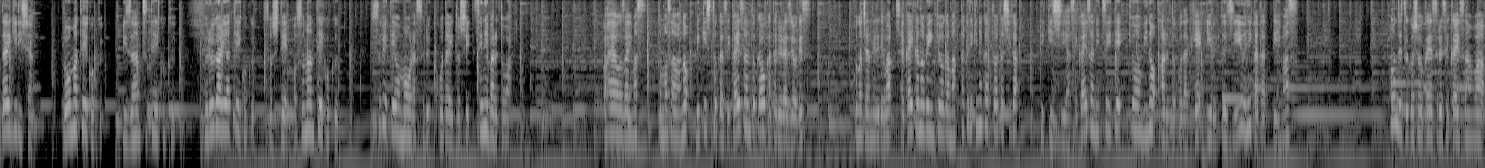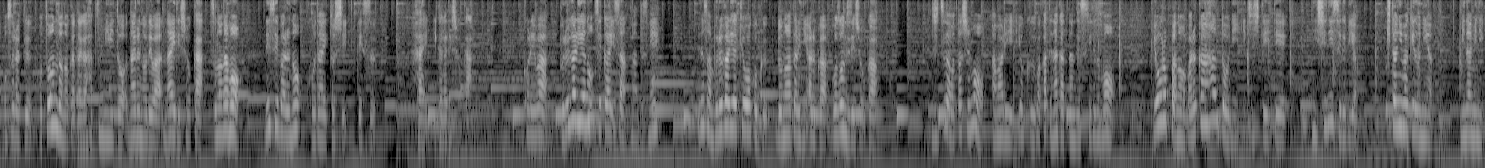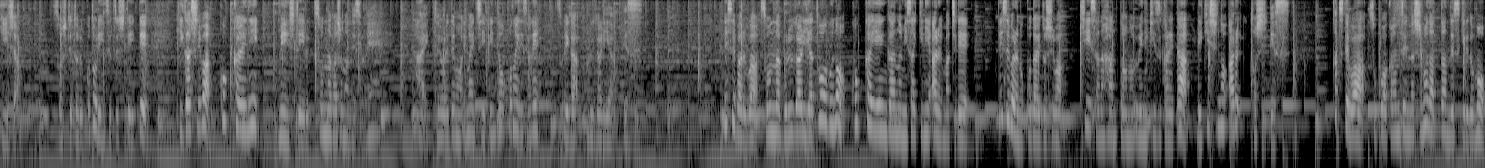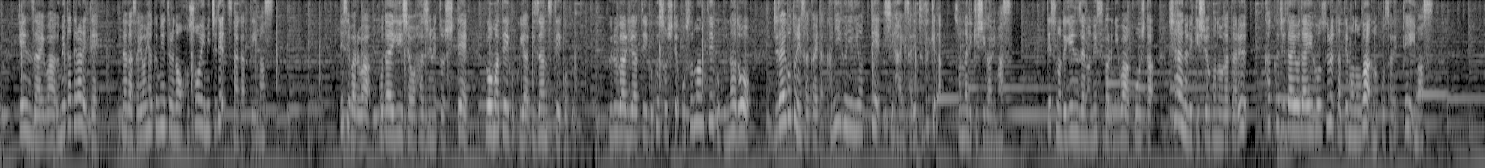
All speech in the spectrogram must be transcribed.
古代ギリシャローマ帝国ビザンツ帝国ブルガリア帝国そしてオスマン帝国すべてを網羅する古代都市セネバルとは。おはようございます。友沢の歴史とか世界遺産とかを語るラジオです。このチャンネルでは社会科の勉強が全くできなかった私が歴史や世界遺産について興味のあるとこだけゆるく自由に語っています。本日ご紹介する世界遺産はおそらくほとんどの方が初耳となるのではないでしょうか。その名もネセバルの古代都市です。はいいかがでしょうか。これはブルガリアの世界遺産なんですね。皆さんブルガリア共和国どの辺りにあるかご存知でしょうか？実は私もあまりよく分かってなかったんですけれどもヨーロッパのバルカン半島に位置していて西にセルビア北にマケドニア南にギリシャそしてトルコと隣接していて東は黒海に面しているそんな場所なんですよね。はいと言われてもいまいちピンとこないですよね。それがブルガリアです。ネセバルはそんなブルガリア東部の黒海沿岸の岬にある町でネセバルの古代都市は小さな半島の上に築かれた歴史のある都市です。かつてはそこは完全な島だったんですけれども現在は埋め立てられて長さ 400m の細い道でつながっています。ネセバルは古代ギリシャをはじめとしてローマ帝国やビザンツ帝国ブルガリア帝国そしてオスマン帝国など時代ごとに栄えた国々によって支配され続けた。そんな歴史があります。ですので現在のネスバルにはこうした支配の歴史を物語る各時代を代表する建物が残されています。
